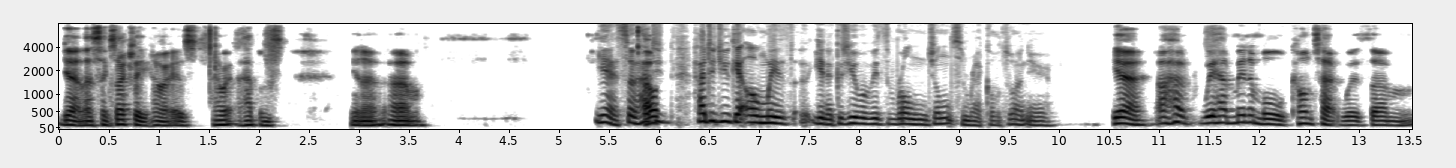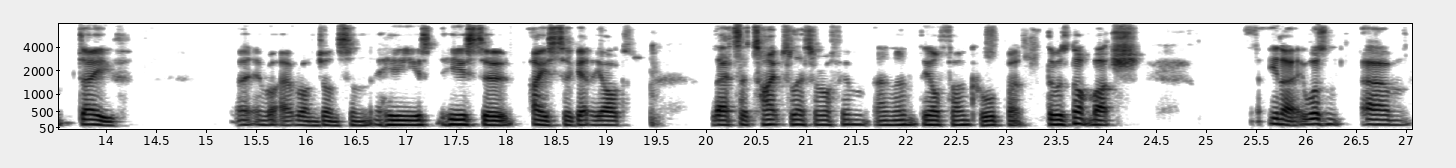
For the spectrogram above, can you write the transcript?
yeah, that's exactly how it is, how it happens. You know. Um, yeah. So how, how did how did you get on with you know because you were with Ron Johnson Records, weren't you? Yeah, I had. We had minimal contact with um, Dave at Ron Johnson. He used, he used to. I used to get the odd letter, typed letter off him, and then the odd phone call, but there was not much. You know, it wasn't. Um,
